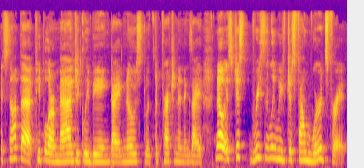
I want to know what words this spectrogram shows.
It's not that people are magically being diagnosed with depression and anxiety. No, it's just recently we've just found words for it.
